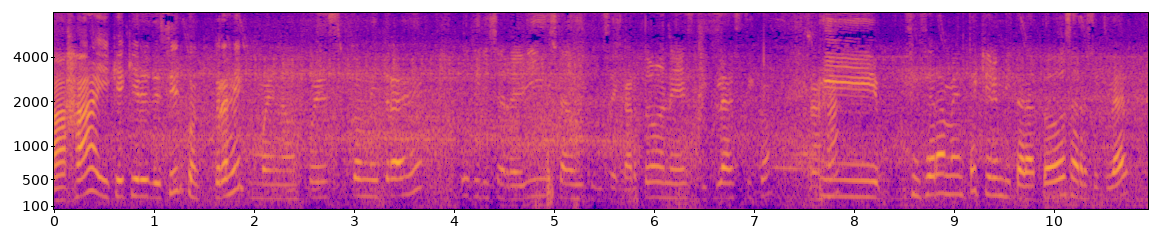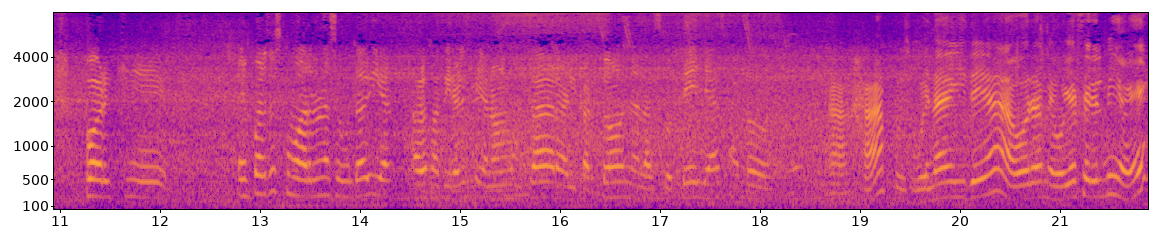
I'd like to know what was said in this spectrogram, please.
Ajá, ¿y qué quieres decir con tu traje? Bueno, pues con mi traje utilicé revistas, utilicé cartones y plástico. Y sinceramente quiero invitar a todos a reciclar porque en parte es como darle una segunda vía a los materiales que ya no vamos a usar, al cartón, a las botellas, a todo. Ajá, pues buena idea. Ahora me voy a hacer el mío, ¿eh?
